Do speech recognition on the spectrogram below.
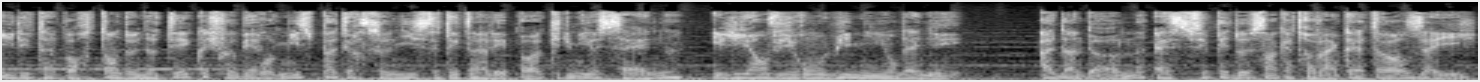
Il est important de noter que Phoberomys pattersoni s'était à l'époque du Miocène, il y a environ 8 millions d'années. Addendum SCP-294 AI.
